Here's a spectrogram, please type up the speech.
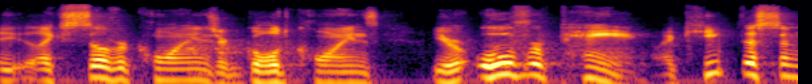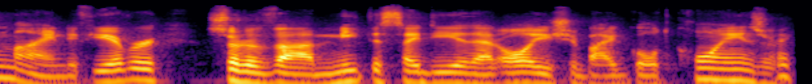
like silver coins or gold coins, you're overpaying. Like keep this in mind. If you ever sort of uh, meet this idea that oh, you should buy gold coins, or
